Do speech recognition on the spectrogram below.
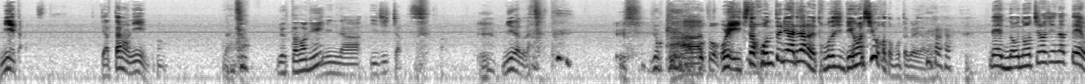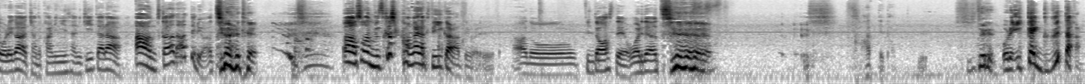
見えたっつって。やったのになんか やったのに？みんないじっちゃってさ見えなくなった。余計なこと。を俺一度本当にあれだから友達に電話しようかと思ったぐらいだね。での後々になって俺がちゃんと管理人さんに聞いたら「ああ使い方合ってるよ」って言われて「ああそんな難しく考えなくていいから」って言われて「あのー、ピント合わせて終わりだよ」っつって 合ってたひでえ。俺一回ググったからね。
